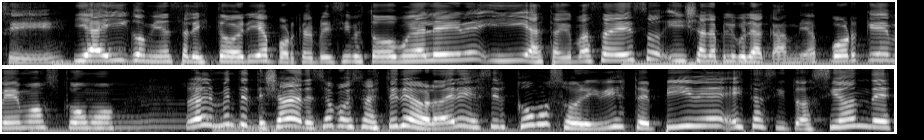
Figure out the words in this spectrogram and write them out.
Sí. Y ahí comienza la historia, porque al principio es todo muy alegre y hasta que pasa eso y ya la película cambia, porque vemos cómo realmente te llama la atención porque es una historia verdadera y decir cómo sobrevivió este pibe, esta situación de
